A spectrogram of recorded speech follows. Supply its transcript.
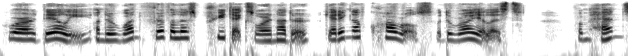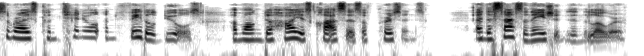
who are daily, under one frivolous pretext or another, getting up quarrels with the Royalists. From hence arise continual and fatal duels among the highest classes of persons, and assassinations in the lower.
